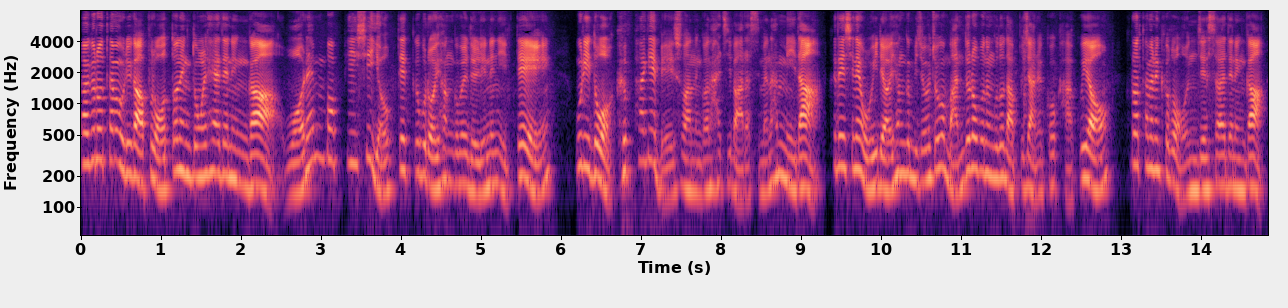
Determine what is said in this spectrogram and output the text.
자 그렇다면 우리가 앞으로 어떤 행동을 해야 되는가 워렌 버핏이 역대급으로 현금을 늘리는 이때 우리도 급하게 매수하는 건 하지 말았으면 합니다. 그 대신에 오히려 현금 비중을 조금 만들어 보는 것도 나쁘지 않을 것 같고요. 그렇다면 그걸 언제 써야 되는가?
